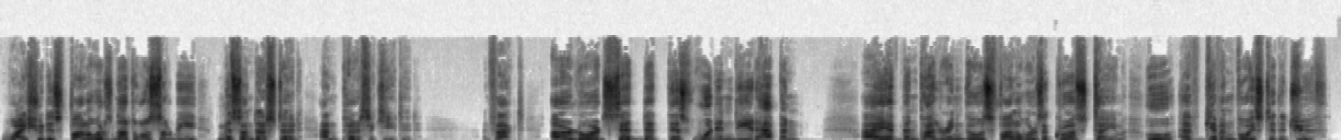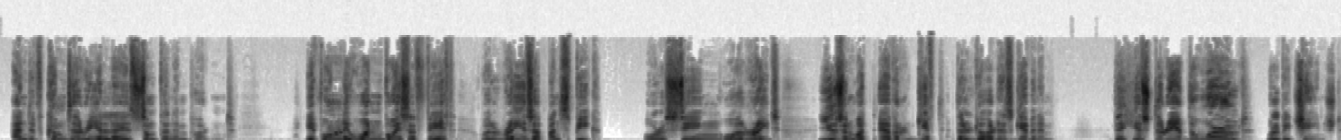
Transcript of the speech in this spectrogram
why should his followers not also be misunderstood and persecuted? In fact, our Lord said that this would indeed happen. I have been pondering those followers across time who have given voice to the truth and have come to realize something important. If only one voice of faith will rise up and speak, or sing, or write, using whatever gift the Lord has given him, the history of the world will be changed.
